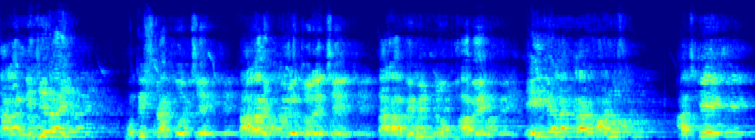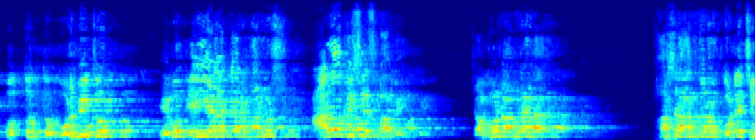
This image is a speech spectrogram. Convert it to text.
তারা নিজেরাই প্রতিষ্ঠা করছে, তারাই তুলে ধরেছে, তারা বিভিন্ন ভাবে এই এলাকার মানুষ আজকে অত্যন্ত গর্বিত এবং এই এলাকার মানুষ আরও বিশেষভাবে যখন আমরা ভাষা আন্দোলন ঘটেছি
